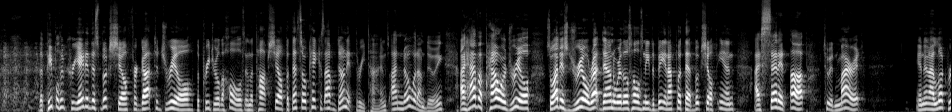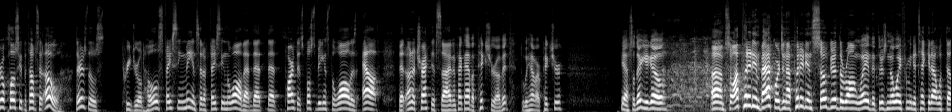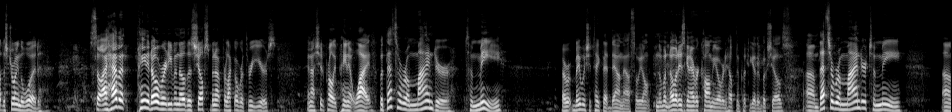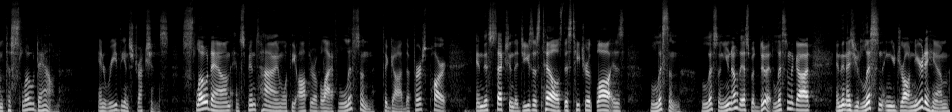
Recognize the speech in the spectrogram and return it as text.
The people who created this bookshelf forgot to drill the pre-drill the holes in the top shelf, but that's okay because I've done it three times. I know what I'm doing. I have a power drill, so I just drill right down to where those holes need to be, and I put that bookshelf in. I set it up to admire it, and then I look real closely at the top and said, "Oh, there's those pre-drilled holes facing me instead of facing the wall. That that that part that's supposed to be against the wall is out. That unattractive side. In fact, I have a picture of it. Do we have our picture? Yeah, so there you go. Um, so I put it in backwards and I put it in so good the wrong way that there's no way for me to take it out without destroying the wood. So I haven't painted over it even though the shelf's been up for like over three years. And I should probably paint it white. But that's a reminder to me. Or maybe we should take that down now so we don't, nobody, nobody's going to ever call me over to help them put together bookshelves. Um, that's a reminder to me um, to slow down and read the instructions slow down and spend time with the author of life. Listen to God. The first part in this section that Jesus tells this teacher of the law is listen. Listen. You know this, but do it. Listen to God And then as you listen and you draw near to Him,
